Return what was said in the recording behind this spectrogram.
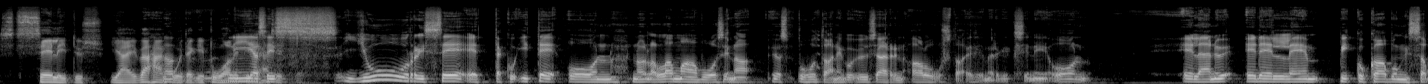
selitys jäi vähän no, kuitenkin puolikin. Niin ja siis juuri se, että kun itse on noilla lamavuosina, jos puhutaan niin kuin Ysärin alusta esimerkiksi, niin on elänyt edelleen pikkukaupungissa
